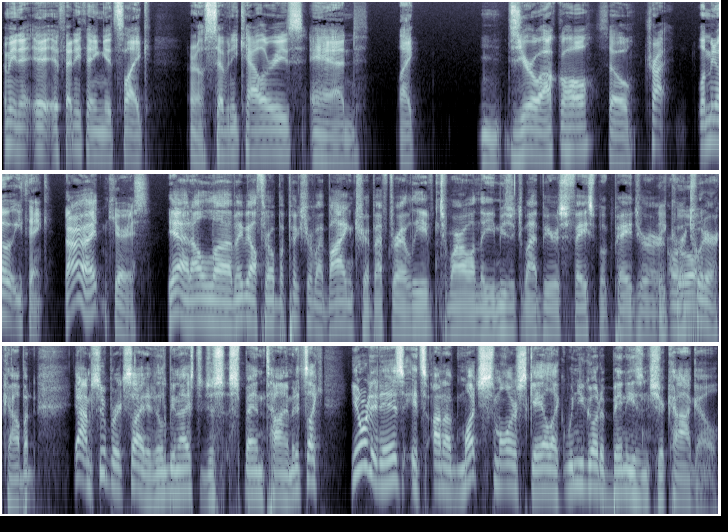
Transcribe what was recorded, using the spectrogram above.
I mean, if anything, it's like I don't know, 70 calories and like zero alcohol. So try. Let me know what you think. All right. I'm curious. Yeah, and I'll uh, maybe I'll throw up a picture of my buying trip after I leave tomorrow on the Music to My Beers Facebook page or, Be or. Twitter account. But yeah, I'm super excited. It'll be nice to just spend time. And it's like you know what it is? It's on a much smaller scale. Like when you go to Binny's in Chicago,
